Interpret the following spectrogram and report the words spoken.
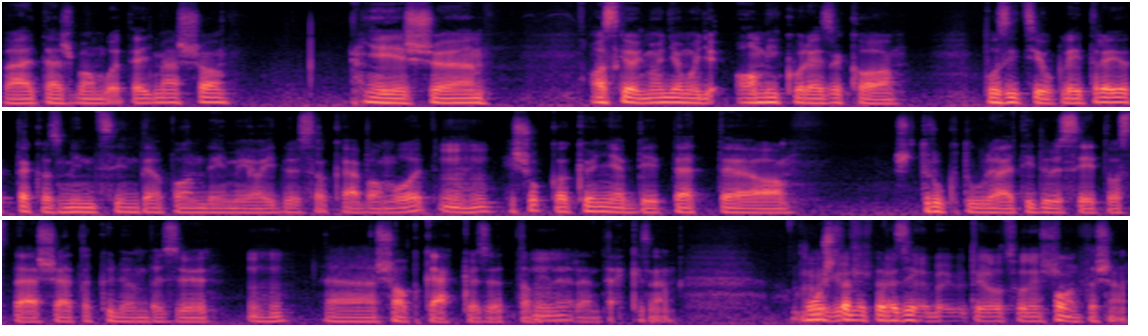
váltásban volt egymással, és azt kell, hogy mondjam, hogy amikor ezek a pozíciók létrejöttek, az mind szinte a pandémia időszakában volt, uh-huh. és sokkal könnyebbé tette a struktúrált időszétosztását a különböző uh-huh. sapkák között, amivel uh-huh. rendelkezem. Most, amikor az... beültél otthon, és pontosan,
